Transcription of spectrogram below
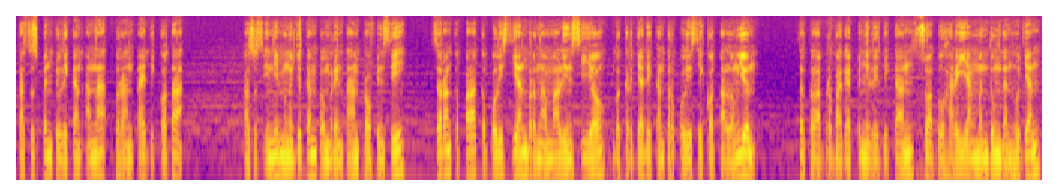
kasus penculikan anak berantai di kota. Kasus ini mengejutkan pemerintahan provinsi seorang kepala kepolisian bernama Lin Xiao bekerja di kantor polisi kota Longyun. Setelah berbagai penyelidikan, suatu hari yang mendung dan hujan,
